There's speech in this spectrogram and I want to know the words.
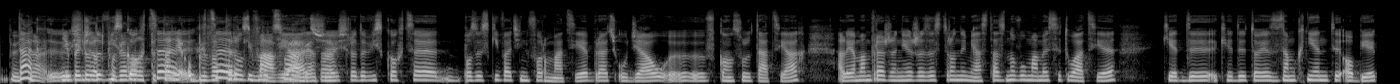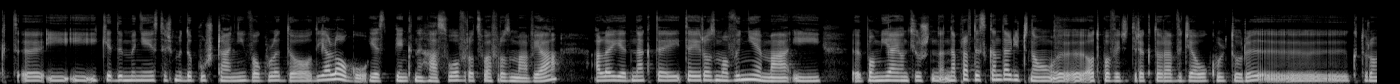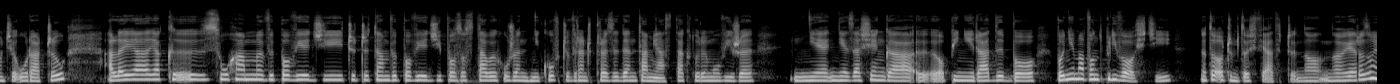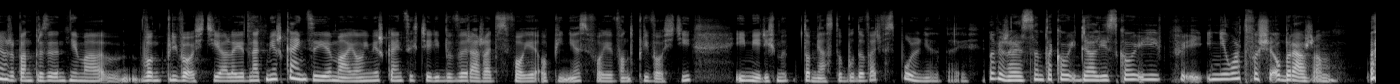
Pyta, tak, nie środowisko chce, chce rozmawiać, tak? środowisko chce pozyskiwać informacje, brać udział y, w konsultacjach, ale ja mam wrażenie, że ze strony miasta znowu mamy sytuację, kiedy, kiedy to jest zamknięty obiekt y, i, i, i kiedy my nie jesteśmy dopuszczani w ogóle do dialogu. Jest piękne hasło, Wrocław rozmawia, ale jednak tej, tej rozmowy nie ma i y, pomijając już naprawdę skandaliczną y, odpowiedź dyrektora Wydziału Kultury, y, którą cię uraczył, ale ja jak słucham wypowiedzi, czy czytam wypowiedzi pozostałych urzędników, czy wręcz prezydenta miasta, który mówi, że nie, nie zasięga opinii Rady, bo, bo nie ma wątpliwości, no to o czym to świadczy? No, no ja rozumiem, że pan prezydent nie ma wątpliwości, ale jednak mieszkańcy je mają i mieszkańcy chcieliby wyrażać swoje opinie, swoje wątpliwości i mieliśmy to miasto budować wspólnie, zdaje się. No wiesz, ja jestem taką idealistką i, i, niełatwo się obrażam.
